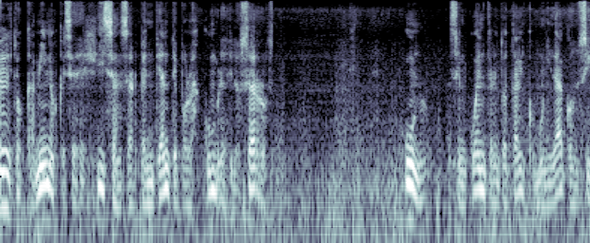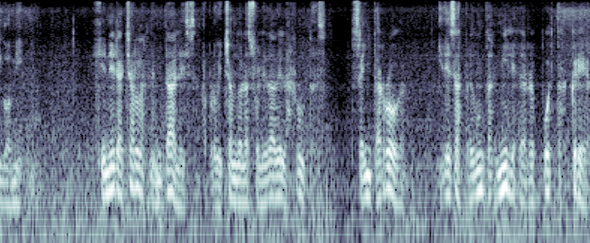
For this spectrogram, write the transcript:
Recorrer estos caminos que se deslizan serpenteante por las cumbres de los cerros, uno se encuentra en total comunidad consigo mismo. Genera charlas mentales, aprovechando la soledad de las rutas. Se interroga y de esas preguntas miles de respuestas crea,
